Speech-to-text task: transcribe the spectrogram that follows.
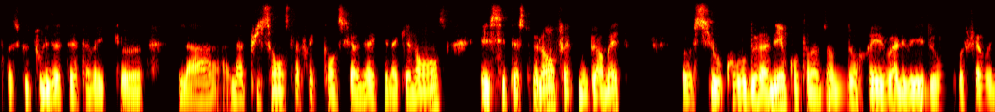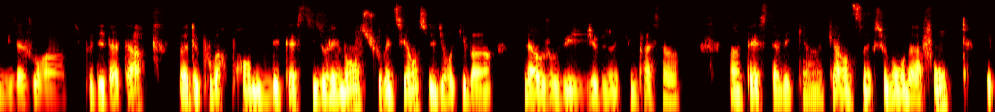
presque tous les athlètes avec euh, la, puissance, la fréquence cardiaque et la cadence. Et ces tests-là, en fait, nous permettent aussi au cours de l'année, quand on a besoin de réévaluer, de refaire une mise à jour un petit peu des datas, bah, de pouvoir prendre des tests isolément sur une séance et de dire, OK, bah, là, aujourd'hui, j'ai besoin que tu me fasses un, un test avec un 45 secondes à fond. Et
